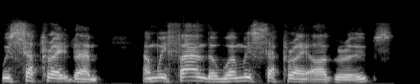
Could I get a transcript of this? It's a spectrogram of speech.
we separate them. And we found that when we separate our groups,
